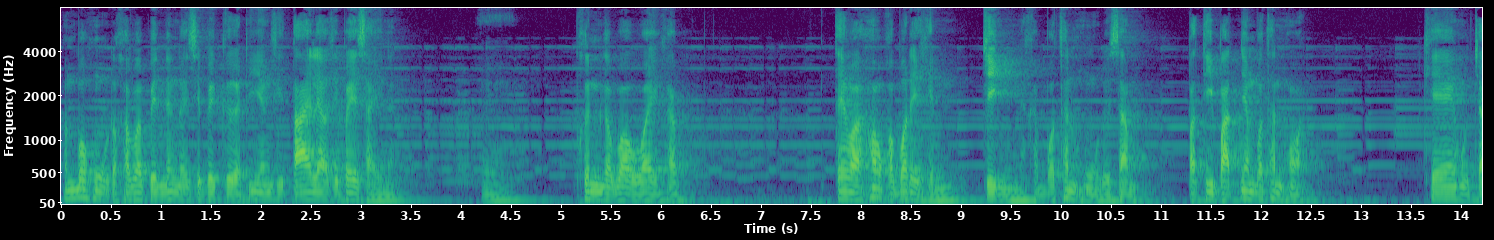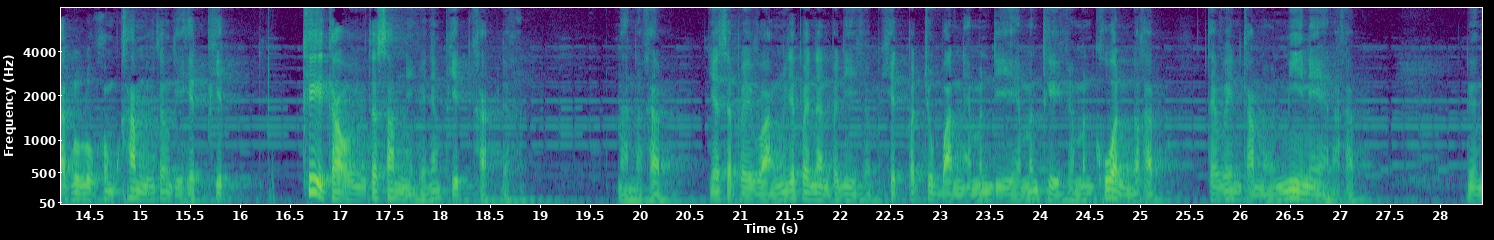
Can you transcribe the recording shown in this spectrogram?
มันบ่ฮู้ดอกครับว่าเป็นจังไดสิไปเกิดที่ยังสิตายแล้วสิไปไสน่ะเออเพิ่นก็เว้าไว้ครับ แต่ว่าเฮาก็บ่ได้เห็นจริงนะครับบ่ทันหูด้วยซ้ำปฏิบัติยังบ่ทันฮอดแค่หูจักลูกๆค่ำๆอยู่จังที่เฮ็ดผิด คือเก่าอยู่แต่ซ้ำนี่ก็ยังผิดคักนะครับนั่นนะครับอย่าจะไปหวังอย่าไปนั่นไปนี่ครับเฮ็ดปัจจุบันให้มันดีให้มันถือให้มันควรนะครับ แต่เว้นกรรมมันมีแน่นะครับเรื่อง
